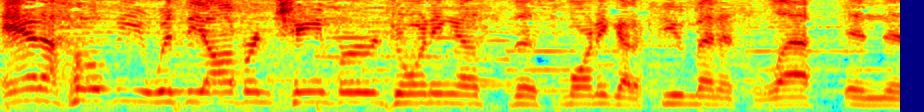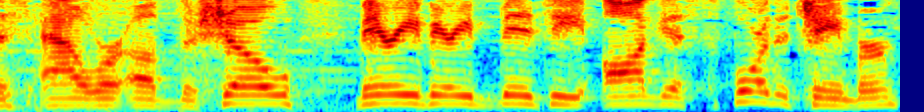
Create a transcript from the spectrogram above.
Anna Hovey with the Auburn Chamber joining us this morning. Got a few minutes left in this hour of the show. Very, very busy August for the Chamber.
